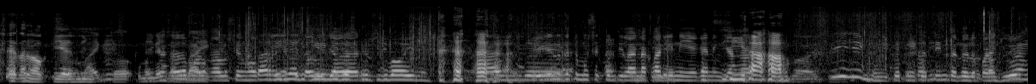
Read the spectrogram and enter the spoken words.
Setan hoki anjing. baik cok Ini kan salah malu kalau yang hoki yang kita udah jalan. di bawah ini. Iya lu ketemu si kuntilanak lagi nih ya kan yang jangan Ih, ngikut-ngikutin kata depannya jurang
